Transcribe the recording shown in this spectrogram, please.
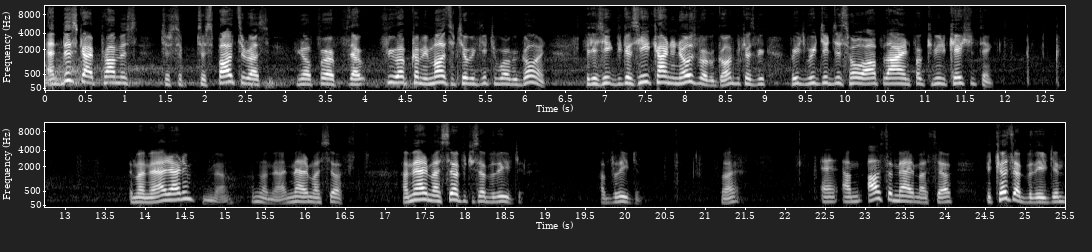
And this guy promised to, to sponsor us you know, for a few upcoming months until we get to where we're going. Because he because he kind of knows where we're going because we, we, we did this whole offline for communication thing. Am I mad at him? No, I'm not mad. I'm mad at myself. I'm mad at myself because I believed it. I believed him. Right? And I'm also mad at myself because I believed him.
